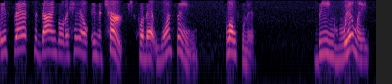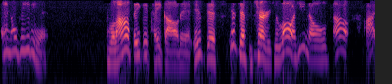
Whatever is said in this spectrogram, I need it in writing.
it's sad to die and go to hell in the church for that one thing, slothfulness, being willing and obedient. Well, I don't think it take all that. It's just it's just a church. The Lord, He knows. Oh, I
